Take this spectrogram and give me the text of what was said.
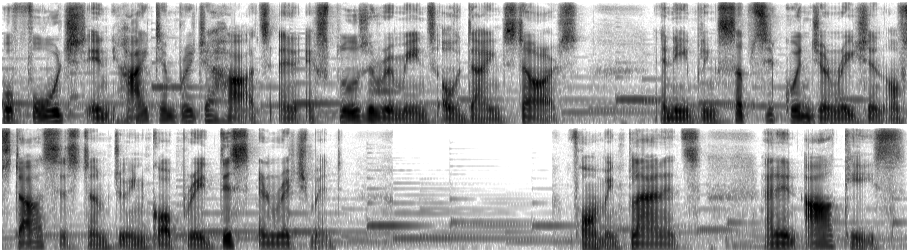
were forged in high-temperature hearts and explosive remains of dying stars, enabling subsequent generation of star systems to incorporate this enrichment, forming planets, and in our case,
